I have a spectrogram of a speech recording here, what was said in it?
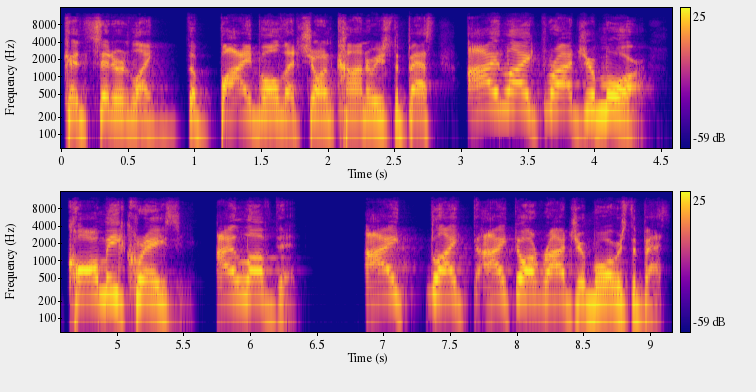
considered like the Bible that Sean Connery's the best. I liked Roger Moore. Call me crazy. I loved it. I liked. I thought Roger Moore was the best.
